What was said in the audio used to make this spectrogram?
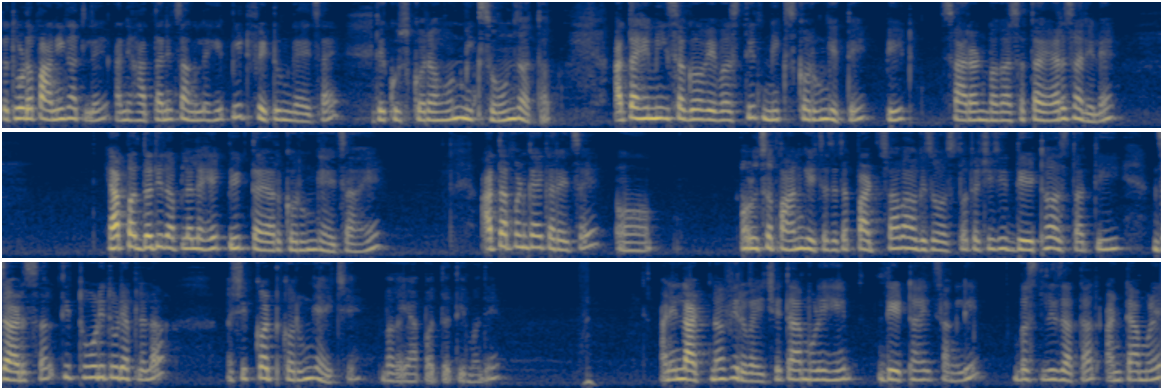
तर थोडं पाणी घातलं आहे आणि हाताने चांगलं हे पीठ फेटून घ्यायचं आहे. ते कुस्करा होऊन मिक्स होऊन जातात. आता हे मी सगळं व्यवस्थित मिक्स करून घेते पीठ. सारण बघा असं तयार झालेलं आहे. ह्या पद्धतीत आपल्याला हे पीठ तयार करून घ्यायचं आहे. आता आपण काय करायचं आहे अळूचं पान घ्यायचं त्याचा पाठचा भाग जो असतो त्याची जी देठं असतात ती जाडसर ती थोडी थोडी आपल्याला अशी कट करून घ्यायची बघा या पद्धतीमध्ये. आणि लाटणं फिरवायचे त्यामुळे हे देठं हे चांगली बसली जातात. आणि त्यामुळे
